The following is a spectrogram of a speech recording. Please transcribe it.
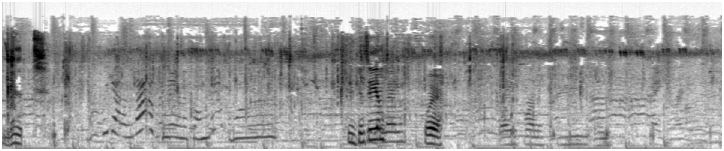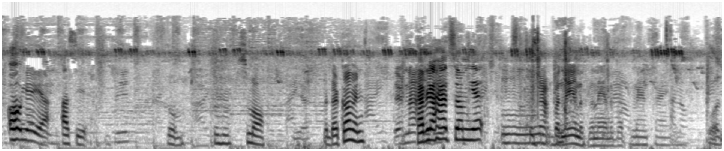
Lit. You can see him? Where? Oh, yeah, yeah. I see it. Boom. hmm Small. Yeah. But they're coming. They're not. Have y'all had some yet? Mm, not bananas, bananas, but plantain. What?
